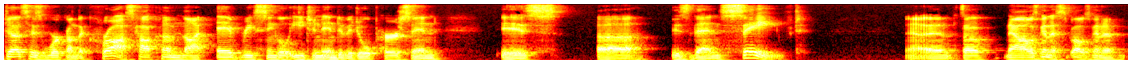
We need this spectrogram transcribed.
does his work on the cross, how come not every single each and individual person is uh, is then saved? Uh, so now I was gonna I was gonna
